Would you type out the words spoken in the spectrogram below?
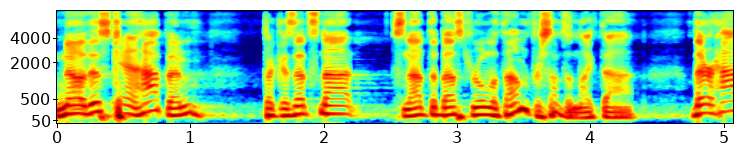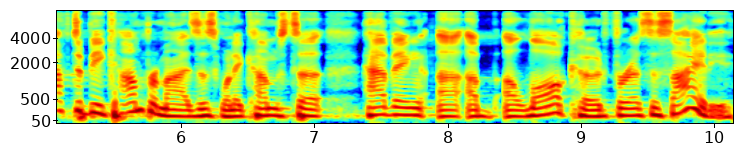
"No, this can't happen," because that's not it's not the best rule of thumb for something like that. There have to be compromises when it comes to having a, a, a law code for a society,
